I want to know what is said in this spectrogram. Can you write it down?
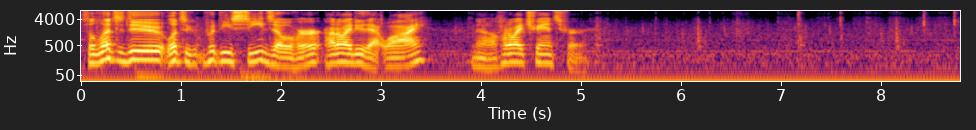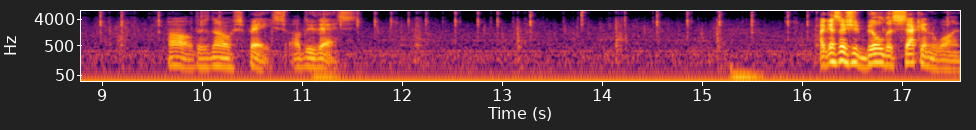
So let's do, let's put these seeds over. How do I do that? Why? No. How do I transfer? Oh, there's no space. I'll do this. I guess I should build a second one.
